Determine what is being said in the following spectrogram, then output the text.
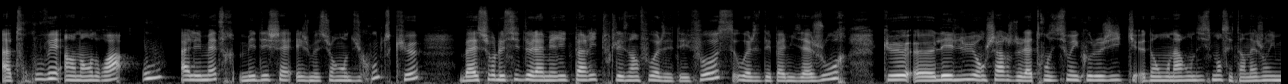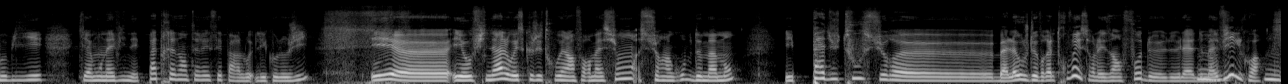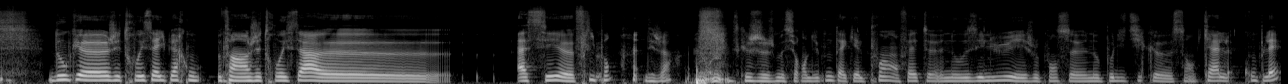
à trouver un endroit où aller mettre mes déchets. Et je me suis rendu compte que bah, sur le site de la mairie de Paris, toutes les infos, elles étaient fausses ou elles n'étaient pas mises à jour, que euh, l'élu en charge de la transition écologique dans mon arrondissement, c'est un agent immobilier qui, à mon avis, n'est pas très intéressé par l'écologie. Et, euh, et, au final, où est-ce que j'ai trouvé l'information? Sur un groupe de mamans et pas du tout sur euh, bah, là où je devrais le trouver, sur les infos de, de, la, de ma mmh. ville, quoi. Mmh. Donc euh, j'ai trouvé ça hyper, enfin j'ai trouvé ça euh, assez flippant déjà, parce que je, me suis rendu compte à quel point en fait nos élus et je pense nos politiques s'en calent complet.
